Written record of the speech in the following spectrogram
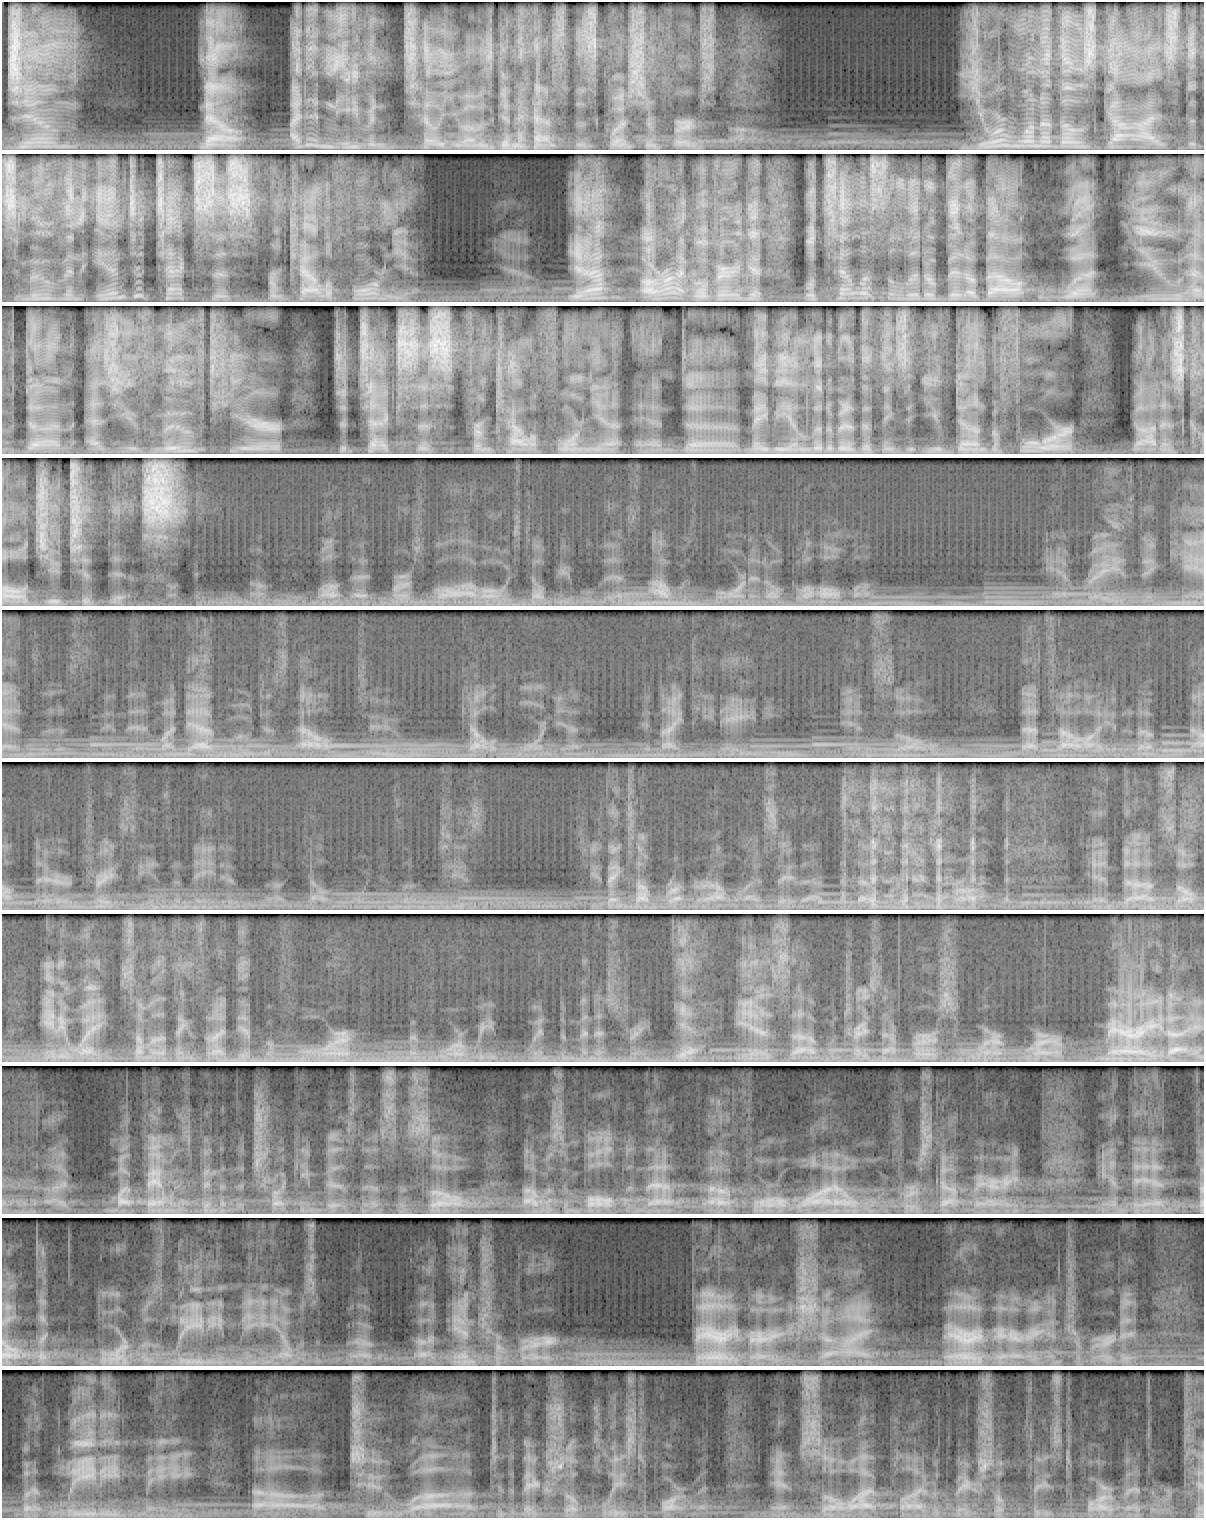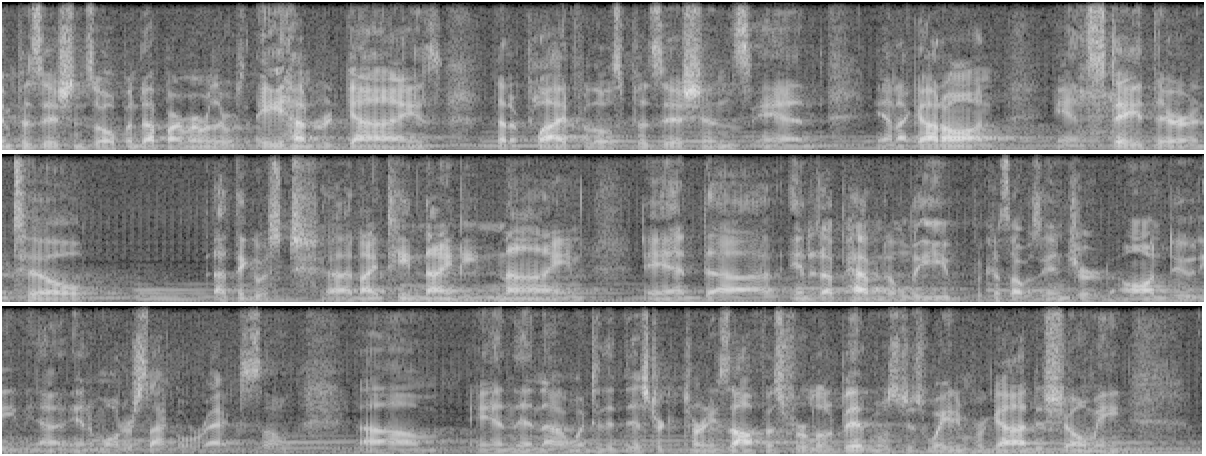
Jim, now, I didn't even tell you I was going to ask this question 1st Oh, You're one of those guys that's moving into Texas from California. yeah. Yeah? All right. Well, very good. Well, tell us a little bit about what you have done as you've moved here to Texas from California and uh, maybe a little bit of the things that you've done before God has called you to this. Okay. All right. Well, first of all, I've always tell people this. I was born in Oklahoma and raised in Kansas, and then my dad moved us out to California in 1980, and so that's how I ended up out there. Tracy is a native uh, California. So she's she thinks I'm fronting her out when I say that, but that's where she's from. And uh, so, anyway, some of the things that I did before before we went to ministry Yeah. is uh, when Trace and I first were, were married, I, I, my family's been in the trucking business, and so I was involved in that uh, for a while when we first got married, and then felt that the Lord was leading me. I was a, a, an introvert, very, very shy, very, very introverted, but leading me uh, to, uh, to the Bakersfield Police Department. And so I applied with the Bakersfield Police Department. There were 10 positions opened up. I remember there was 800 guys that applied for those positions, and, and I got on and stayed there until I think it was uh, 1999, and uh, ended up having to leave because I was injured on duty uh, in a motorcycle wreck. So, um, and then I went to the district attorney's office for a little bit and was just waiting for God to show me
